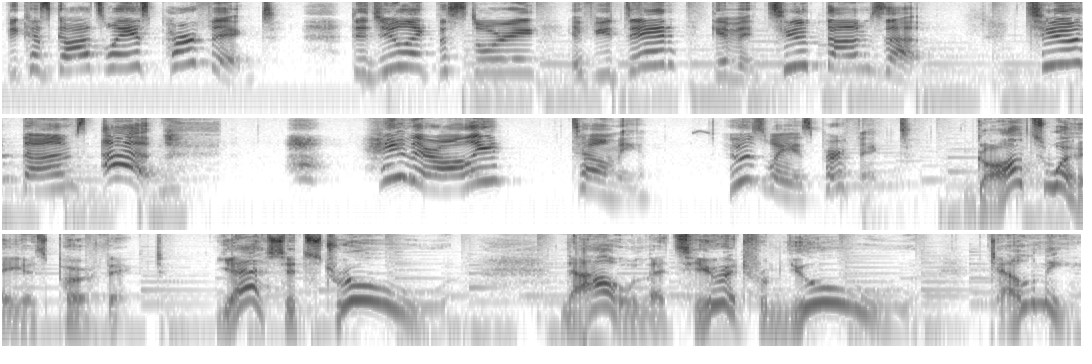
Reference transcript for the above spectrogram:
because God's way is perfect. Did you like the story? If you did, give it two thumbs up. Two thumbs up! hey there, Ollie. Tell me, whose way is perfect? God's way is perfect. Yes, it's true. Now let's hear it from you. Tell me,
